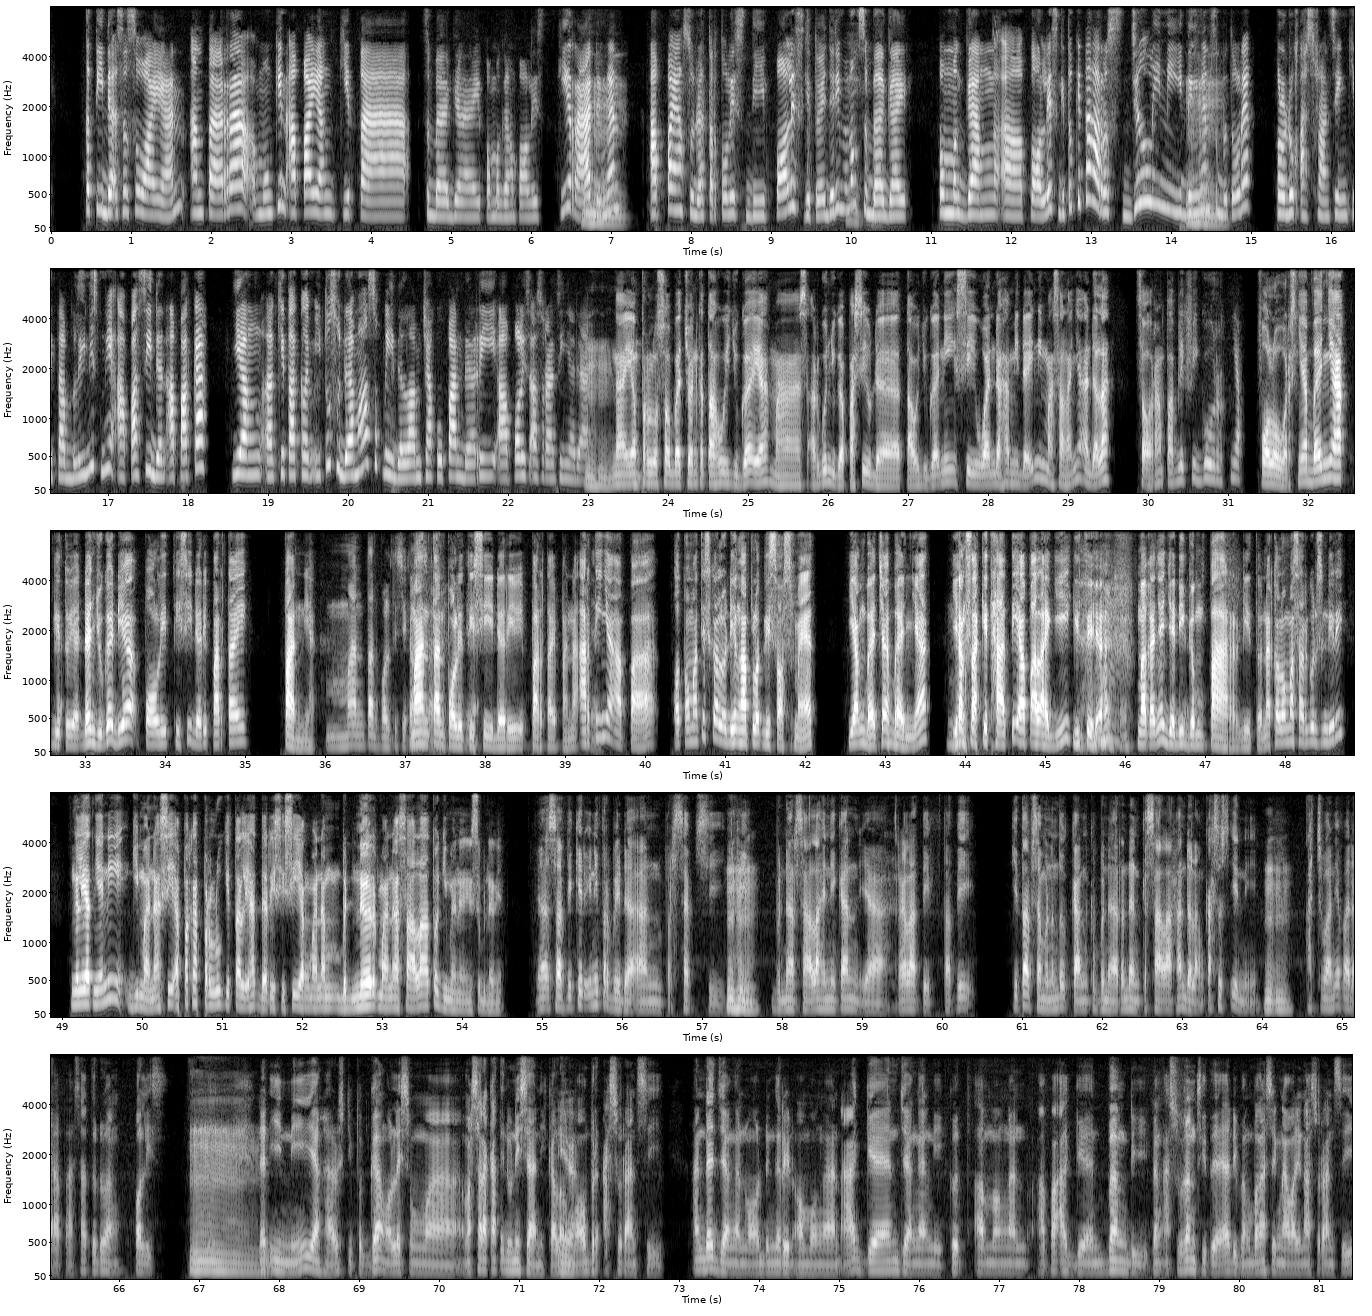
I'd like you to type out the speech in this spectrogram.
ketidaksesuaian antara mungkin apa yang kita sebagai pemegang polis kira Mhm. dengan apa yang sudah tertulis di polis gitu ya. Jadi memang Hmm. sebagai pemegang uh, polis gitu kita harus jeli nih dengan Mhm. sebetulnya produk asuransi yang kita beli ini sebenarnya apa sih dan apakah yang uh, kita klaim itu sudah masuk nih dalam cakupan dari uh, polis asuransinya dan Mhm. Nah, yang Mhm. perlu sobat cuan ketahui juga ya, Mas Argun juga pasti udah tahu juga nih si Wanda Hamidah ini masalahnya adalah seorang public figure. Yap. Followersnya banyak gitu ya dan juga dia politisi dari partai PAN ya. mantan politisi Mantan politisi dari partai PAN. Nah, artinya apa? Otomatis kalau dia ngupload di sosmed yang baca banyak, Ya. Yang sakit hati apalagi gitu ya. Makanya jadi gempar gitu. Nah, kalau Mas Argun sendiri ngelihatnya ini gimana sih? Apakah perlu kita lihat dari sisi yang mana benar, mana salah atau gimana ini sebenarnya? Ya, saya pikir ini perbedaan persepsi. Jadi Mhm. benar salah ini kan ya relatif, tapi kita bisa menentukan kebenaran dan kesalahan dalam kasus ini. Mm-mm. Acuannya pada apa? Satu doang, polis. Hmm. Dan ini yang harus dipegang oleh semua masyarakat Indonesia nih kalau Iya. mau berasuransi. Anda jangan mau dengerin omongan agen, jangan ngikut omongan apa agen bank di bank asuransi gitu ya, di bank-bank asing nawarin asuransi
